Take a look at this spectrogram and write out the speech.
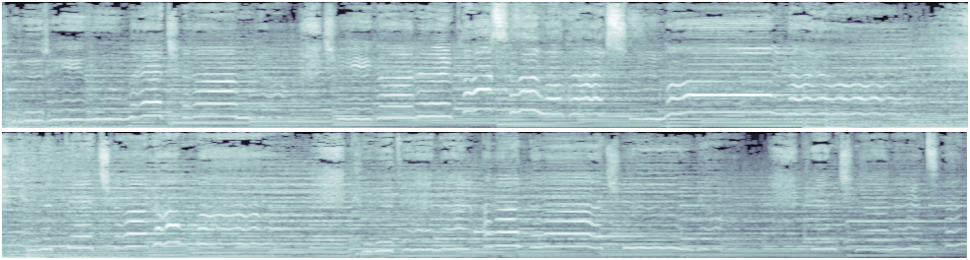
그리움에 잠겨 시간을 거슬러 갈 순 없나요? 그때처럼만 그대 날 안아주면 괜찮을 텐데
